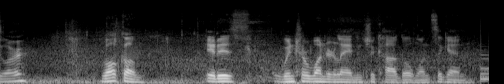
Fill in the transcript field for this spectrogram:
you are. Welcome. It is Winter Wonderland in Chicago once again.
